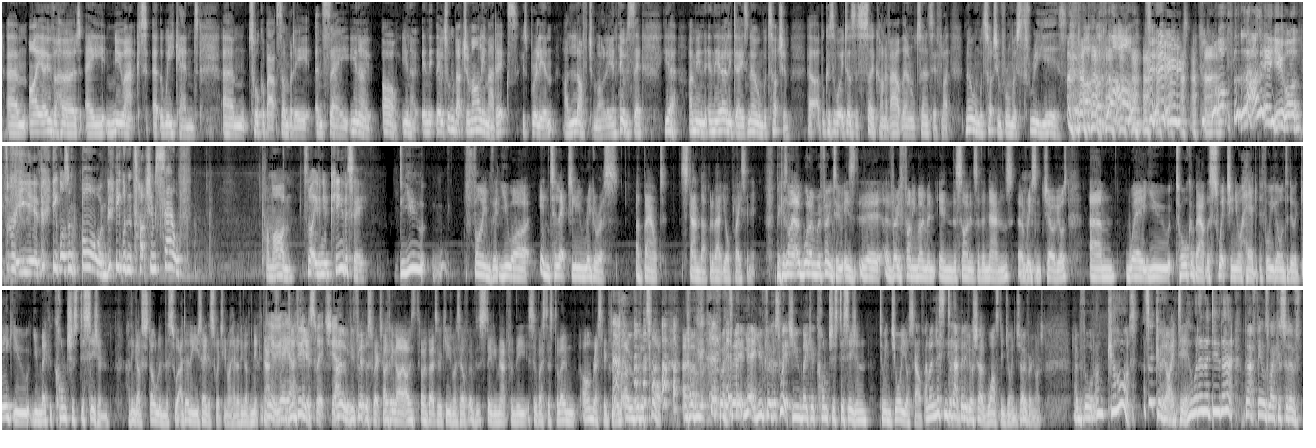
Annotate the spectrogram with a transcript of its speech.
Um, I overheard a new act at the weekend um, talk about somebody and say, you know, oh, you know, the, they were talking about Jamali Maddix, who's brilliant. I love Jamali, and they were saying, yeah, I mean, in the early days, no one would touch him uh, because of what he does is so kind of out there and alternative. Like, no one would touch him for almost three years. oh, dude, what planet are you on? Three years. He wasn't born. He wouldn't touch himself. Come on. It's not even your puberty. Do you find that you are intellectually rigorous about stand up and about your place in it? Because I, what I'm referring to is the, a very funny moment in The Silence of the Nans, a recent show of yours, um, where you talk about the switch in your head before you go on to do a gig. You you make a conscious decision. I think I've stolen the switch. I don't think you say the switch in my head. I think I've nicked that. do, yeah, yeah, I flip you? the switch, yeah. Oh, you flip the switch. I think I, I was I was about to accuse myself of stealing that from the Sylvester Stallone arm wrestling film Over the Top. Um, but uh, yeah, you flip a switch. You make a conscious decision to enjoy yourself. And I listened to that bit of your show whilst enjoying the show very much. And thought, oh God, that's a good idea. Why don't I do that? That feels like a sort of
